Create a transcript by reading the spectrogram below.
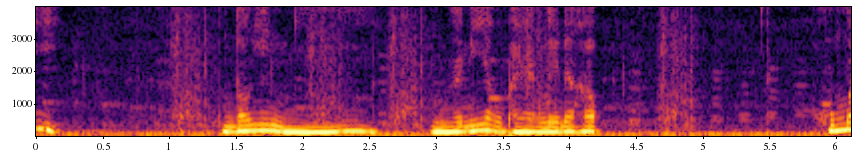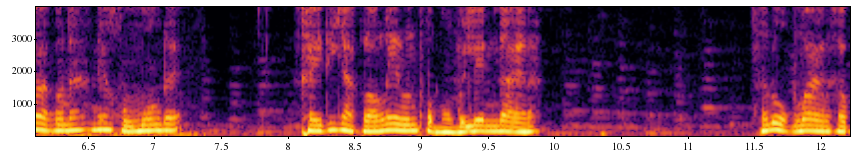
ยมันต้องอย่างนี้ เงินนี้อย่างแพงเลยนะครับ คุ้มมากแล้วนะ ได้ของม่วงด้วย ใครที่อยากลองเล่นมันผมเอาไปเล่นได้นะ สนุกมากนะครับ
